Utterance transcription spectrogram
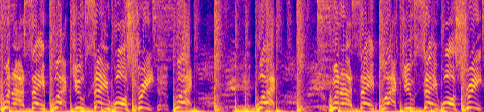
When I say black, you say Wall Street. Black, black. When I say black, you say Wall Street.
